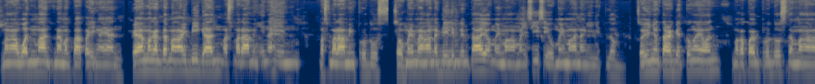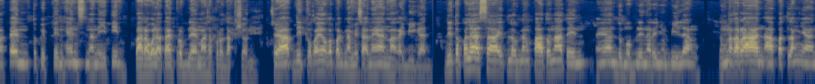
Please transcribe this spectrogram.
mga 1 month na magpapahinga yan. Kaya maganda mga kaibigan, mas maraming inahin, mas maraming produce. So may mga naglilimlim tayo, may mga may sisiw, may mga nangingitlog. So yun yung target ko ngayon, makapag-produce ng mga 10 to 15 hens na native para wala tayong problema sa production. So i-update ko kayo kapag namisa na yan mga kaibigan. Dito pala sa itlog ng pato natin, ayan, dumoble na rin yung bilang. Nung nakaraan, apat lang yan.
